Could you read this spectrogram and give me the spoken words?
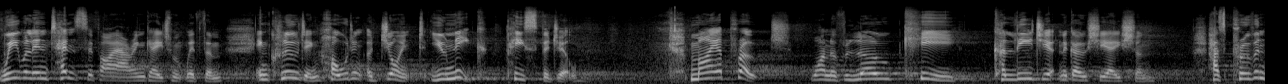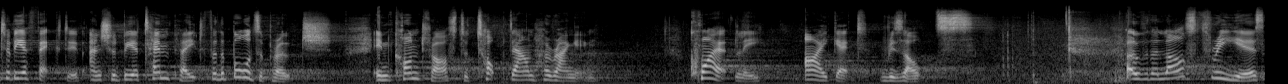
We will intensify our engagement with them, including holding a joint, unique peace vigil. My approach, one of low-key, collegiate negotiation, has proven to be effective and should be a template for the board's approach, in contrast to top-down haranguing. Quietly, I get results. Over the last three years,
